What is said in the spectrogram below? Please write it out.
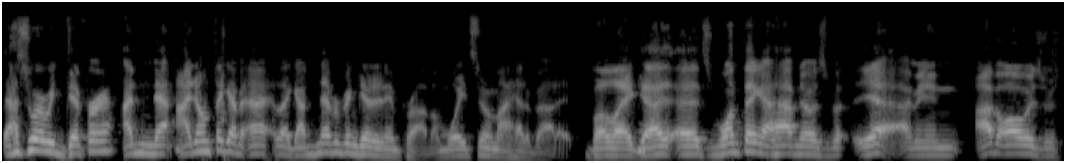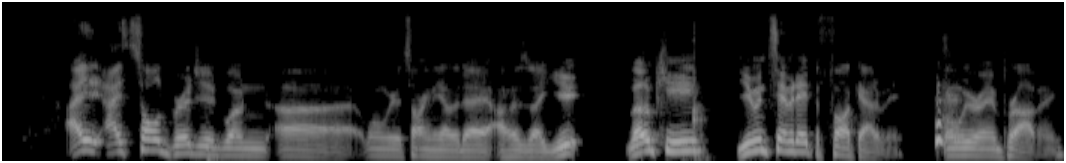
that's where we differ. I've ne- I don't think I've uh, like I've never been good at improv. I'm way too in my head about it. But like I, it's one thing I have noticed. But yeah, I mean I've always. I I told Bridget when uh when we were talking the other day. I was like you low key you intimidate the fuck out of me when we were improving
